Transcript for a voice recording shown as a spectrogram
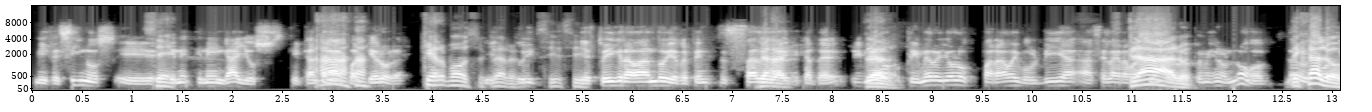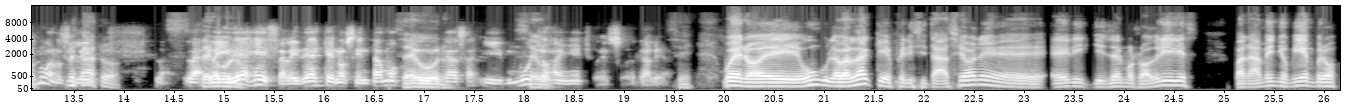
mis vecinos eh, tienen, tienen, gallos que cantan a cualquier hora. Qué hermoso, claro. Estoy, Y estoy grabando y de repente sale la primero, primero yo lo paraba y volvía a hacer la grabación. Claro. Después me dijeron, no, déjalo. claro. La, la, idea es esa, la idea es que nos sintamos en casa y muchos han hecho eso en realidad. Sí. Bueno, eh, la verdad que felicitaciones, Eric Guillermo Rodríguez, panameño miembro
